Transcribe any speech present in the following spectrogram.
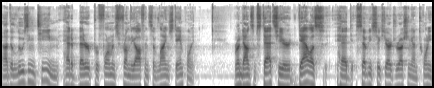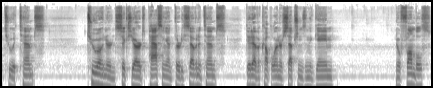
uh, the losing team had a better performance from the offensive line standpoint. Run down some stats here. Dallas had 76 yards rushing on 22 attempts, 206 yards passing on 37 attempts. Did have a couple interceptions in the game. No fumbles.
